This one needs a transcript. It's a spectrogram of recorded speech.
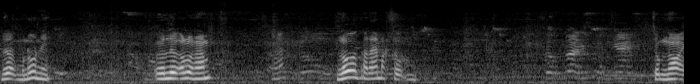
เลือกมานู่นนี่เออเลือกเอาโลน้ำโลเท่าไรมักสมสมน้อย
